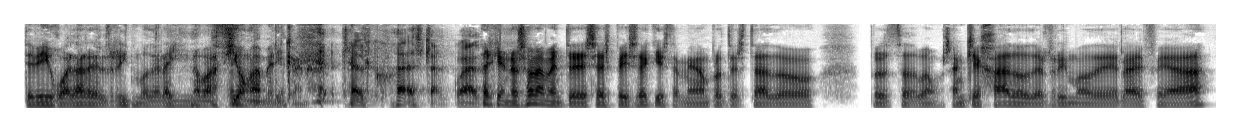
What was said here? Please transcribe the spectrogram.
debe igualar el ritmo de la innovación americana. tal cual, tal cual. Es que no solamente es SpaceX, también han protestado, protestado, vamos, han quejado del ritmo de la FAA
